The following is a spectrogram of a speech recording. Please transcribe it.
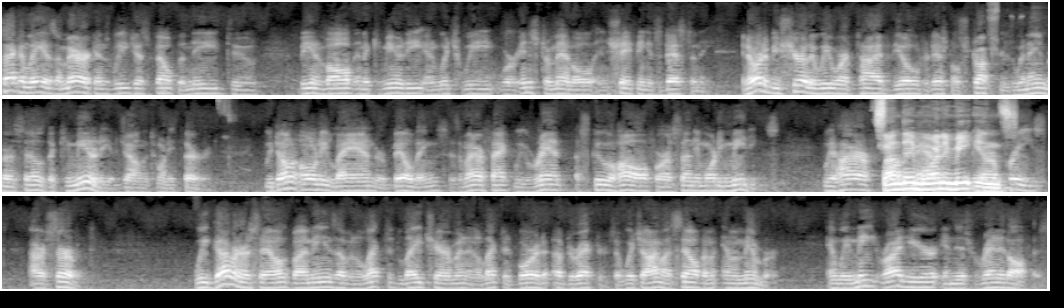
Secondly, as Americans, we just felt the need to be involved in a community in which we were instrumental in shaping its destiny. In order to be sure that we weren't tied to the old traditional structures, we named ourselves the Community of John the 23rd. We don't own any land or buildings. As a matter of fact, we rent a school hall for our Sunday morning meetings. We hire Sunday morning Merritt to be meetings. Our priest, our servant. We govern ourselves by means of an elected lay chairman and elected board of directors, of which I myself am, am a member. and we meet right here in this rented office.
